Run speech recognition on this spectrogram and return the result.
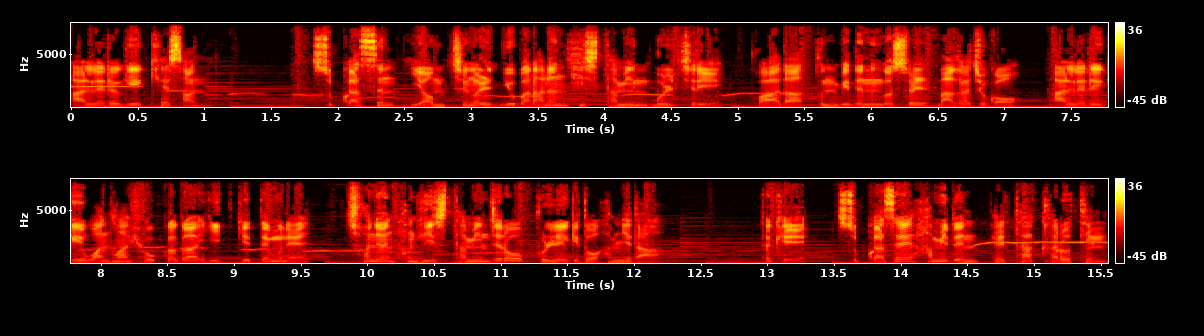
알레르기 개선. 쑥갓은 염증을 유발하는 히스타민 물질이 과다 분비되는 것을 막아주고 알레르기 완화 효과가 있기 때문에 천연 항히스타민제로 불리기도 합니다. 특히 쑥갓에 함유된 베타카로틴,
